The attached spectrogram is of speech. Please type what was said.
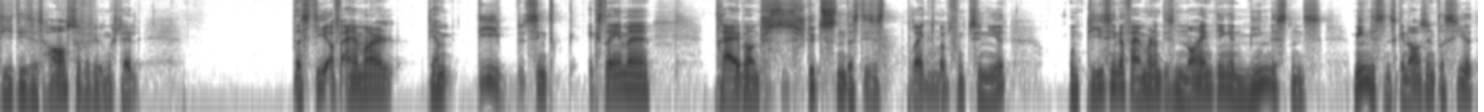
die dieses Haus zur Verfügung stellt, dass die auf einmal, die haben, die sind extreme Treiber und stützen, dass dieses Projekt Mhm. überhaupt funktioniert. Und die sind auf einmal an diesen neuen Dingen mindestens, mindestens genauso interessiert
